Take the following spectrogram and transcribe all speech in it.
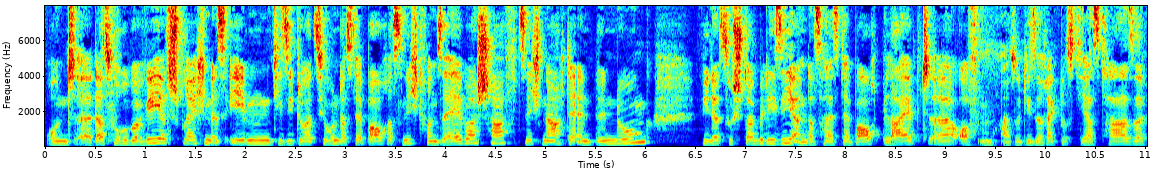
Und äh, das, worüber wir jetzt sprechen, ist eben die Situation, dass der Bauch es nicht von selber schafft, sich nach der Entbindung wieder zu stabilisieren. Das heißt, der Bauch bleibt äh, offen. Also diese Rektusdiastase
